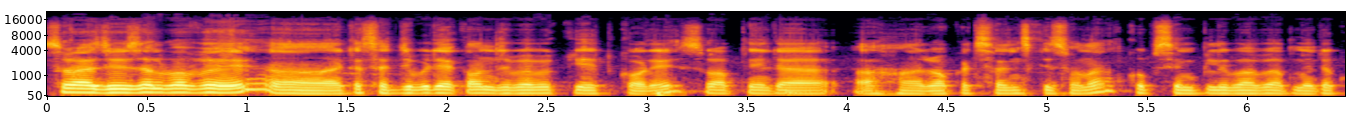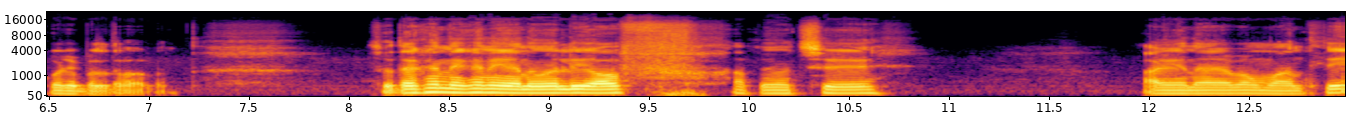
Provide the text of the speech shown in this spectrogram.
সো অ্যাজ ইউজুয়াল ভাবে, আ, একটা ChatGPT অ্যাকাউন্ট যেভাবে ক্রিয়েট করে সো আপনি এটা রকেট সায়েন্স কিছু না। খুব সিম্পলি ভাবে আপনি এটা করে ফেলতে পারবেন। সো দেখেন এখানে অ্যানুয়ালি অফ আপনি হচ্ছে INR এবং মান্থলি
